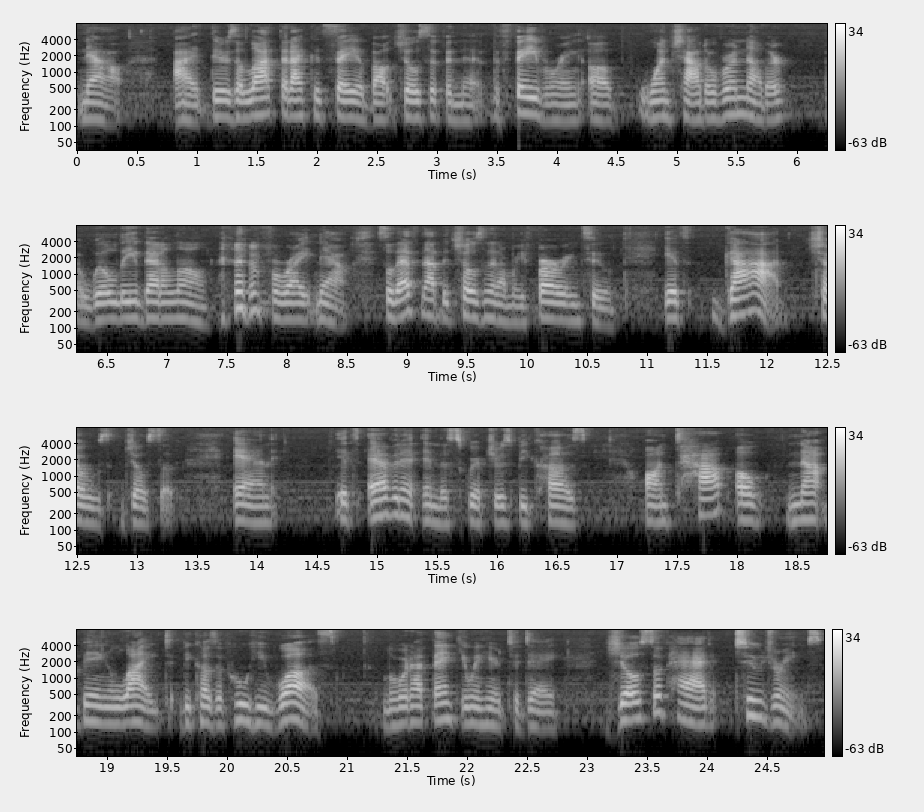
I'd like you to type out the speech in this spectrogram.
Now, I, there's a lot that I could say about Joseph and the, the favoring of one child over another, but we'll leave that alone for right now. So that's not the chosen that I'm referring to. It's God chose Joseph. And it's evident in the scriptures because on top of not being liked because of who he was, Lord, I thank you in here today. Joseph had two dreams.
